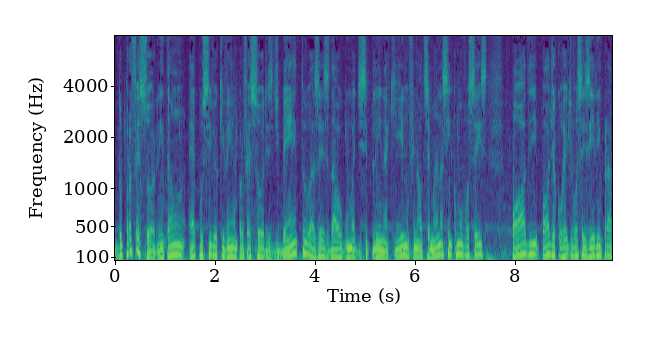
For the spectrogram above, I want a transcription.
do professor. Então é possível que venham professores de Bento, às vezes dar alguma disciplina aqui no final de semana, assim como vocês pode pode ocorrer de vocês irem para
